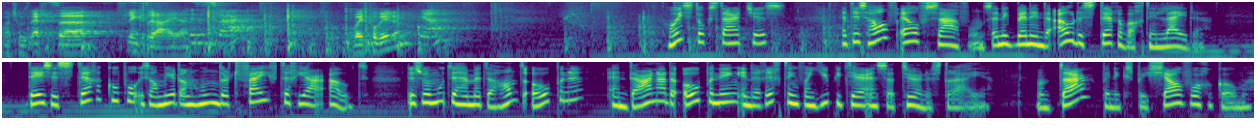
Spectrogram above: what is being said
Want je moet echt eh, flink draaien. Is het zwaar? Wil je het proberen? Ja. Hoi stokstaartjes. Het is half elf s'avonds en ik ben in de oude sterrenwacht in Leiden. Deze sterrenkoepel is al meer dan 150 jaar oud, dus we moeten hem met de hand openen en daarna de opening in de richting van Jupiter en Saturnus draaien. Want daar ben ik speciaal voor gekomen.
